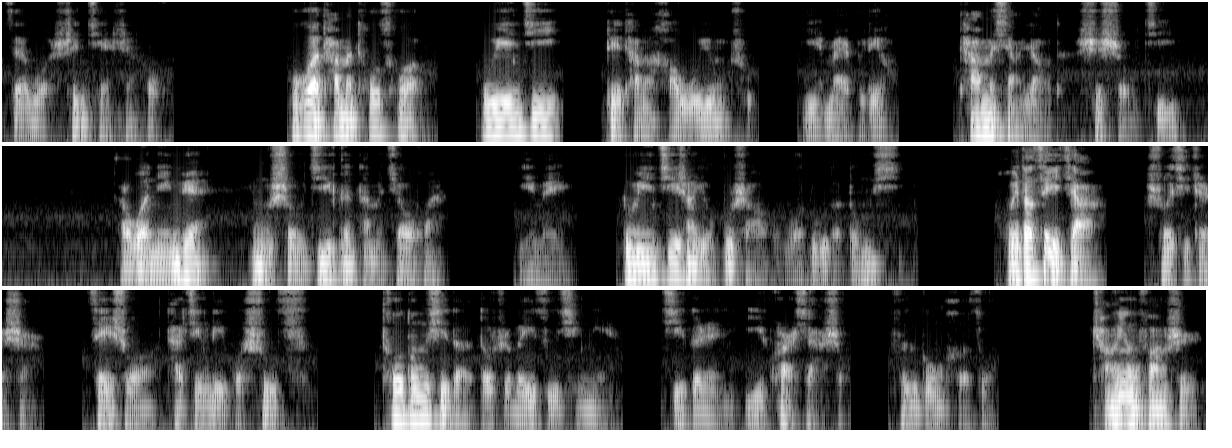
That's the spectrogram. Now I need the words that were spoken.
在我身前身后，不过他们偷错了，录音机对他们毫无用处，也卖不掉。他们想要的是手机，而我宁愿用手机跟他们交换，因为录音机上有不少我录的东西。”回到这家，说起这事儿。再说，他经历过数次偷东西的都是维族青年，几个人一块下手，分工合作。常用方式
